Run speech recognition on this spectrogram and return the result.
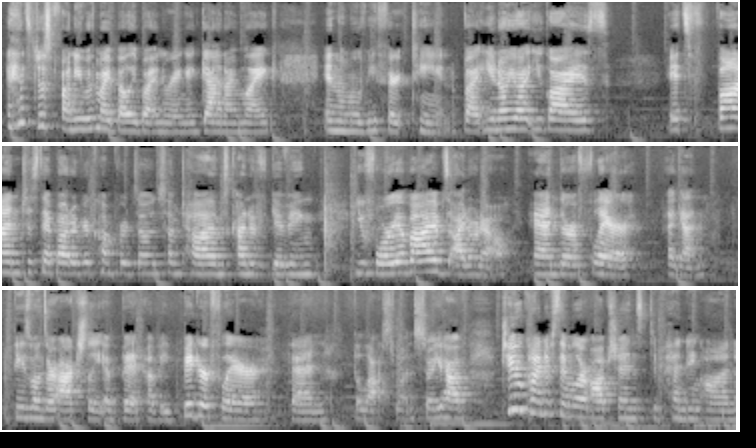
It's just funny with my belly button ring. Again, I'm like in the movie 13. But you know what, you guys? It's fun to step out of your comfort zone sometimes, kind of giving euphoria vibes, I don't know. And they're a flare again. These ones are actually a bit of a bigger flare than the last one. So you have two kind of similar options depending on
